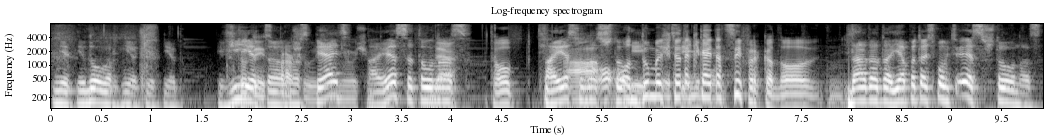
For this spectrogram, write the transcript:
Нет, не доллар, нет, нет, нет. V это у нас спрашивает, 5, не очень а S это у Да. нас... То... А S у А, нас О- что? Он думает, что это какая-то циферка, но... Да-да-да, я пытаюсь вспомнить S, что у нас?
